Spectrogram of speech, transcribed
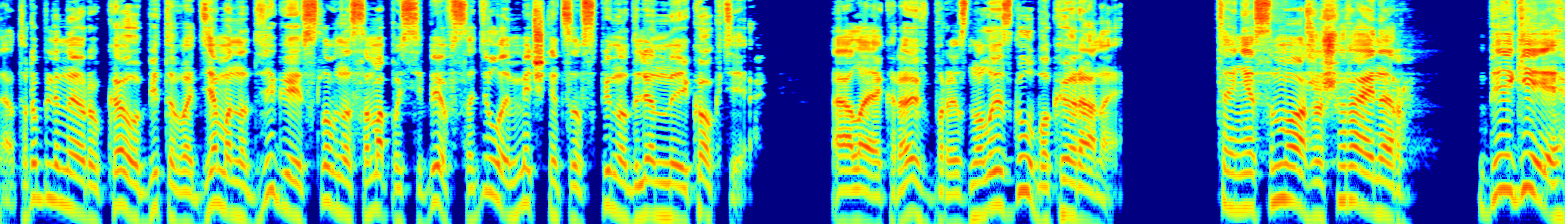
Отрубленная рука убитого демона, двигаясь словно сама по себе, всадила мечнице в спину длинные когти. Алая кровь брызнула из глубокой раны. «Ты не сможешь, Райнер! Беги!»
